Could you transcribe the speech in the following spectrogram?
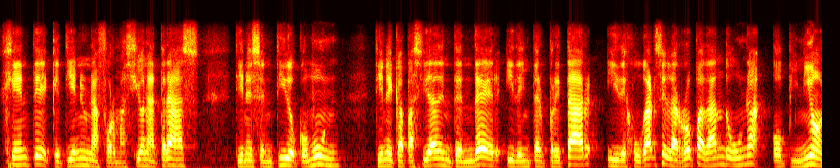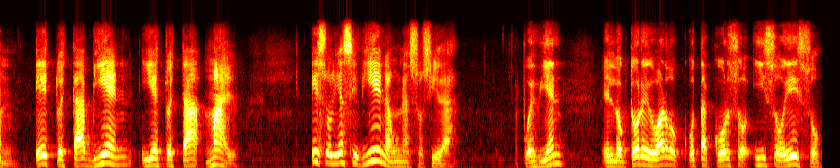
gente que tiene una formación atrás, tiene sentido común, tiene capacidad de entender y de interpretar y de jugarse la ropa dando una opinión. Esto está bien y esto está mal. Eso le hace bien a una sociedad. Pues bien, el doctor Eduardo Cota Corso hizo eso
